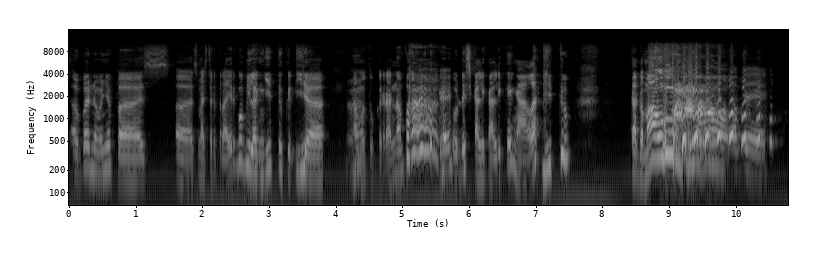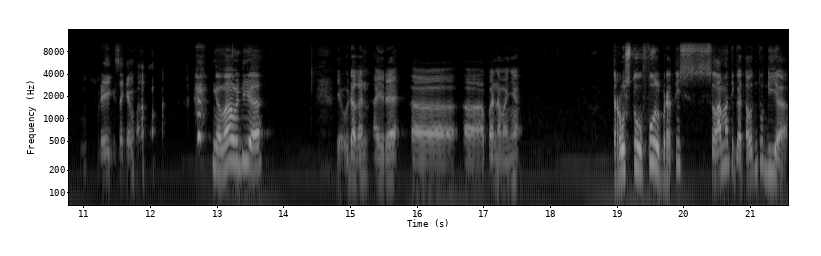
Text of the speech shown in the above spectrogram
apa namanya pas eh, semester terakhir gue bilang gitu ke dia nggak mau tukeran apa Oke. udah sekali-kali kayak ngalah gitu kagak mau Nggak mau, Oke. break saya mau nggak mau dia ya udah kan akhirnya eh, eh, apa namanya terus tuh full berarti selama tiga tahun tuh dia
